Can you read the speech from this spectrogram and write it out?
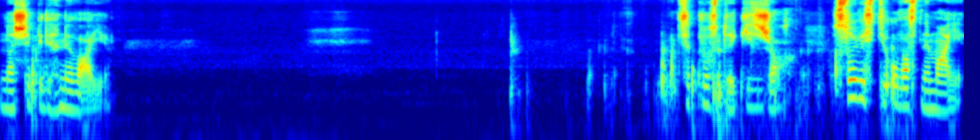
Вона ще підгниває. Це просто якийсь жах. Совісті у вас немає.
